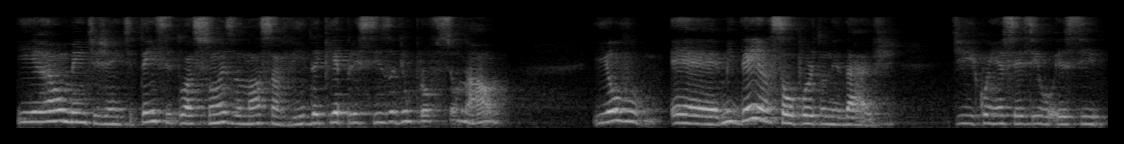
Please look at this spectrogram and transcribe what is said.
E realmente, gente, tem situações da nossa vida que é precisa de um profissional. E eu é, me dei essa oportunidade de conhecer esse, esse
